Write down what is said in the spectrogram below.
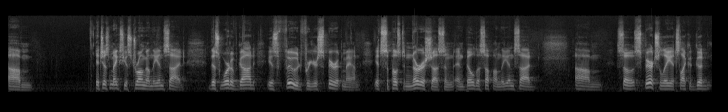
Um, it just makes you strong on the inside this Word of God is food for your spirit man. It's supposed to nourish us and, and build us up on the inside. Um, so spiritually, it's like a good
